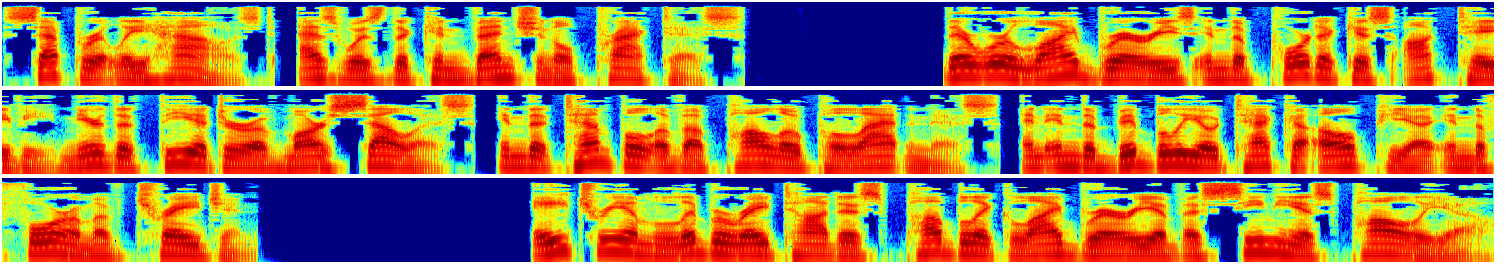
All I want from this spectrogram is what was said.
separately housed, as was the conventional practice. There were libraries in the Porticus Octavi near the Theatre of Marcellus, in the Temple of Apollo Palatinus, and in the Bibliotheca Ulpia in the Forum of Trajan. Atrium Libertatis Public Library of Asinius Pollio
